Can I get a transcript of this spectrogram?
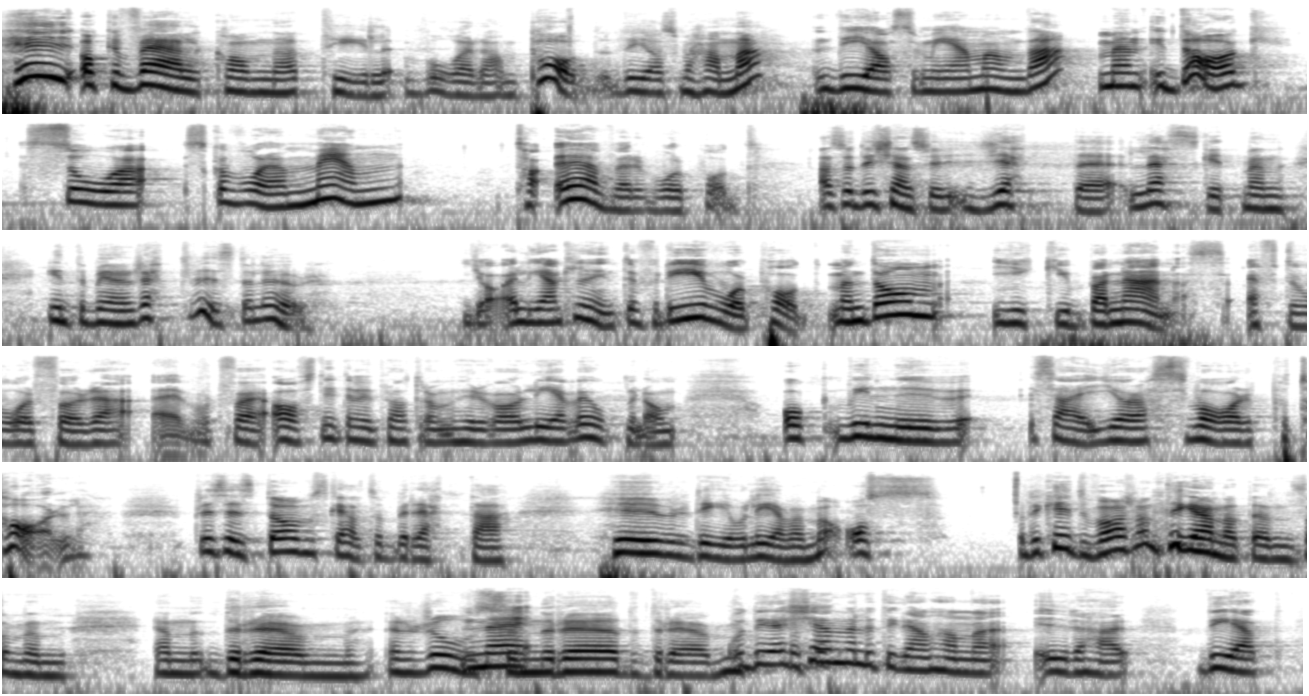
Hej och välkomna till våran podd. Det är jag som är Hanna. Det är jag som är Amanda. Men idag så ska våra män ta över vår podd. Alltså det känns ju jätteläskigt men inte mer än rättvist, eller hur? Ja, eller egentligen inte, för det är ju vår podd. Men de gick ju bananas efter vår förra, eh, vårt förra avsnitt när vi pratade om hur det var att leva ihop med dem. Och vill nu så här, göra svar på tal. Precis, de ska alltså berätta hur det är att leva med oss. Och det kan ju inte vara någonting annat än som en, en dröm, en rosenröd Nej. dröm. Och det jag känner lite grann Hanna i det här, det är att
